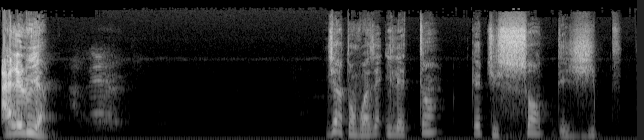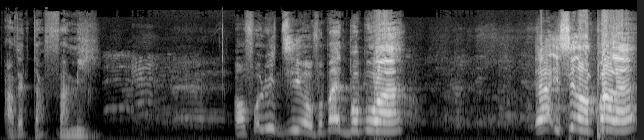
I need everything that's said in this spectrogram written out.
Alléluia. Dis à ton voisin, il est temps que tu sortes d'Égypte avec ta famille. Il faut lui dire, il ne faut pas être bobo. Hein? Et ici, on en parle. Hein?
